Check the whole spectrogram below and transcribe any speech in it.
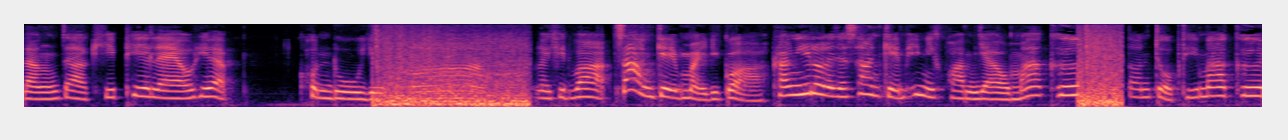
หลังจากคลิปที่แล้วที่แบบคนดูเยอะมาก เลยคิดว่าสร้างเกมใหม่ดีกว่า ครั้งนี้เราเลยจะสร้างเกมให้มีความยาวมากขึ้น ตอนจบที่มากขึ้น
